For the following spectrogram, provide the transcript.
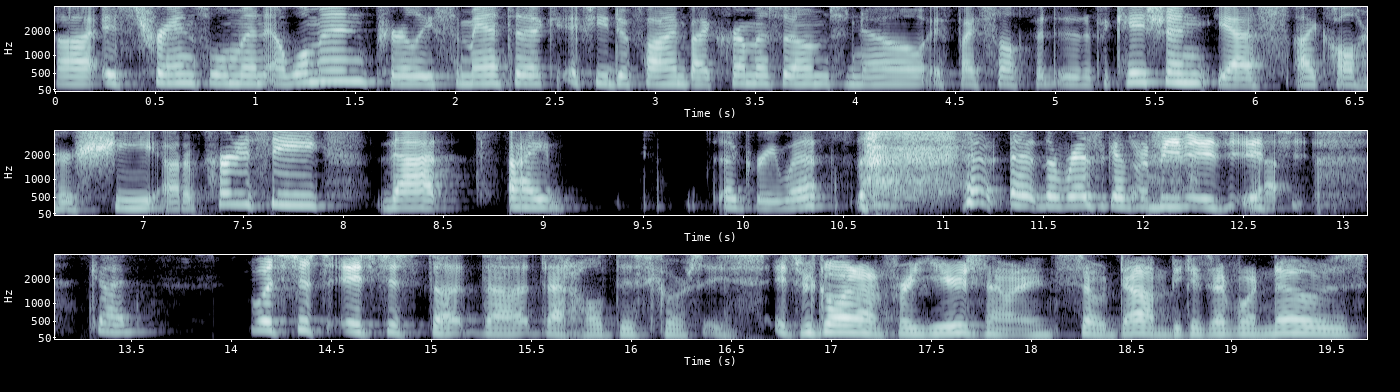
uh, "Is trans woman a woman? Purely semantic. If you define by chromosomes, no. If by self-identification, yes. I call her she out of courtesy. That I agree with. At the risk of, I mean, it's it's good. well, it's just it's just the the that whole discourse is it's been going on for years now, and it's so dumb because everyone knows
